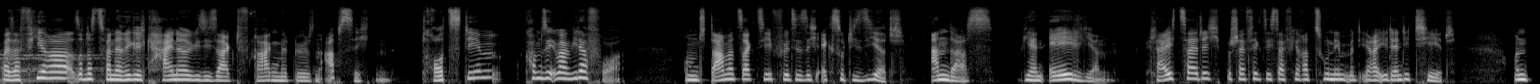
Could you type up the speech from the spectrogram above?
Bei Safira sind es zwar in der Regel keine, wie sie sagt, Fragen mit bösen Absichten. Trotzdem kommen sie immer wieder vor. Und damit, sagt sie, fühlt sie sich exotisiert, anders, wie ein Alien. Gleichzeitig beschäftigt sich Safira zunehmend mit ihrer Identität und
